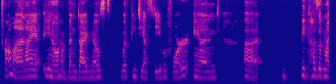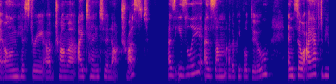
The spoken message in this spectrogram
trauma and i you know have been diagnosed with ptsd before and uh, because of my own history of trauma i tend to not trust as easily as some other people do and so i have to be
